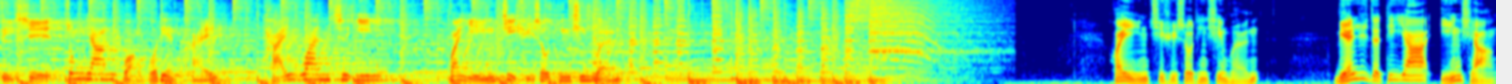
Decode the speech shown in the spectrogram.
这里是中央广播电台台湾之音，欢迎继续收听新闻。欢迎继续收听新闻。连日的低压影响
